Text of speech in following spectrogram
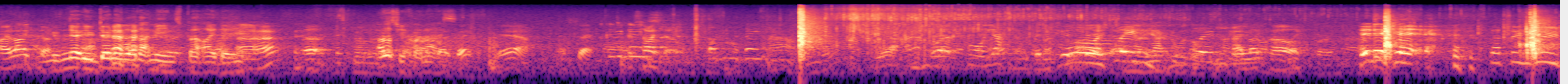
I like that. You, know, you don't know what that means, but I do. Uh-huh. Oh, that's actually quite nice. Yeah, Oh, it's bleeding. Finish it! That thing's bleeding.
